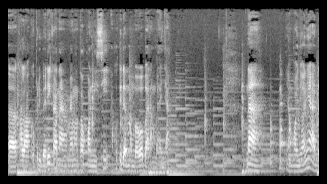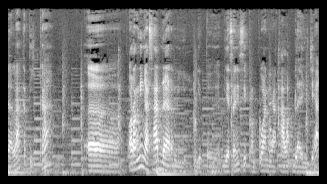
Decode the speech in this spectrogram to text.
uh, kalau aku pribadi karena memang tahu kondisi, aku tidak membawa barang banyak. Nah, yang konyolnya adalah ketika uh, orang ini nggak sadar nih gitu. Biasanya si perempuan yang kalah belanja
